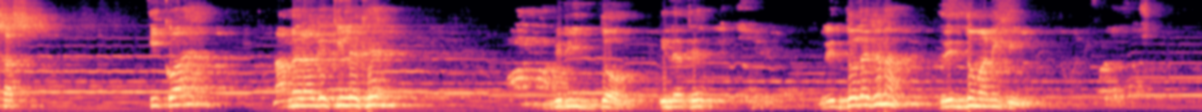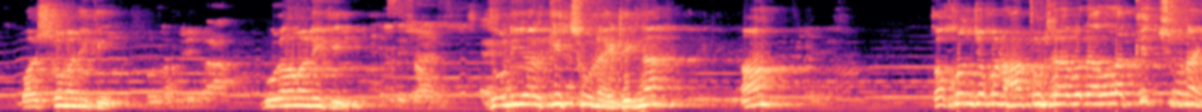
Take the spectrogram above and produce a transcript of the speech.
শাস কি কয়? নামের আগে কি লেখে? বৃদ্ধ। কি লেখে? বৃদ্ধ লেখে না? বৃদ্ধ মানে কি? বয়স্ক মানে কি? বুড়া মানে কি? দুনিয়ার কিচ্ছু নাই, ঠিক না? তখন যখন হাত উঠায় বলে, আল্লাহ, কিচ্ছু নাই।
